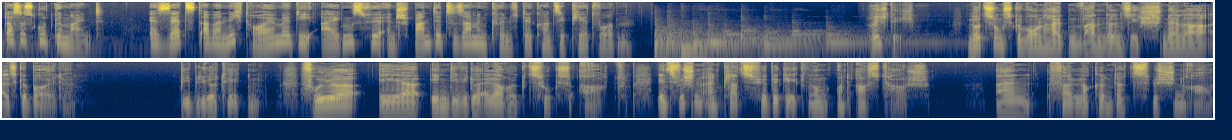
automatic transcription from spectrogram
Das ist gut gemeint. Es setzt aber nicht Räume, die eigens für entspannte Zusammenkünfte konzipiert wurden. Richtig. Nutzungsgewohnheiten wandeln sich schneller als Gebäude. Bibliotheken. Früher eher individueller Rückzugsort, inzwischen ein Platz für Begegnung und Austausch. Ein verlockender Zwischenraum.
